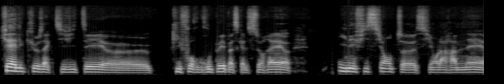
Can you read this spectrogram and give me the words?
quelques activités qu'il faut regrouper parce qu'elles seraient inefficientes si on la ramenait,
